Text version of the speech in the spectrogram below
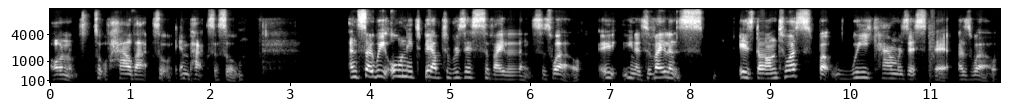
on sort of how that sort of impacts us all. And so we all need to be able to resist surveillance as well. It, you know, surveillance is done to us, but we can resist it as well.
